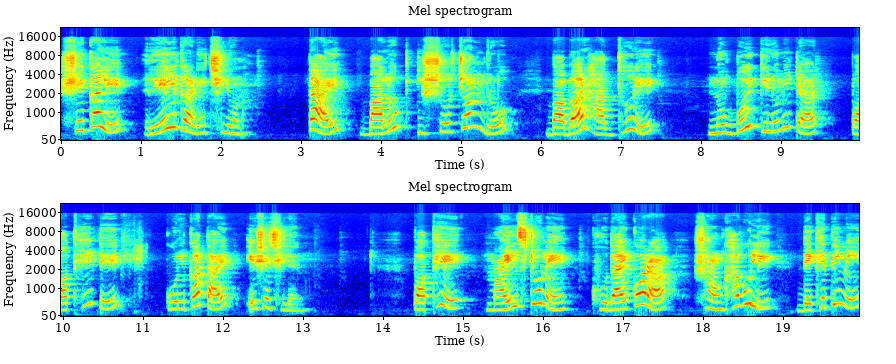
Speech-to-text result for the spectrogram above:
সেকালে রেলগাড়ি ছিল না। তাই বালক ঈশ্বরচন্দ্র বাবার হাত ধরে নব্বই কিলোমিটার পথ হেঁটে কলকাতায় এসেছিলেন। পথে মাইলস্টোনে খোদাই করা সংখ্যাগুলি দেখে তিনি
